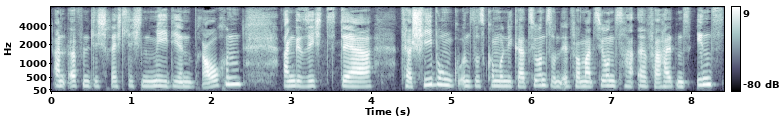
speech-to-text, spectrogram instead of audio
an öffentlich-rechtlichen Medien brauchen, angesichts der Verschiebung unseres Kommunikations- und Informationsverhaltens ins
